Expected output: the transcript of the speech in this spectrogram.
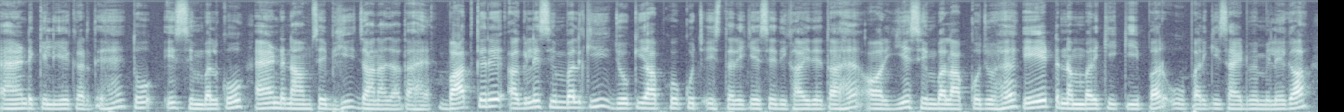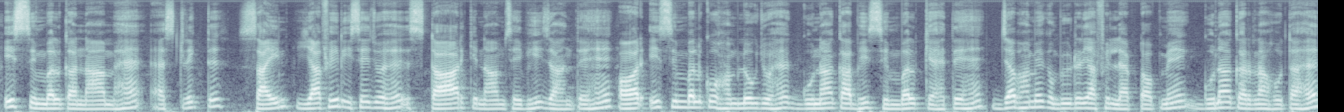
एंड के लिए करते हैं तो इस सिंबल को एंड नाम से भी जाना जाता है। बात करें अगले सिंबल की, जो कि आपको कुछ इस तरीके से दिखाई देता है, और ये सिंबल आपको जो है एट नंबर की की पर ऊपर की साइड में मिलेगा। इस सिंबल का नाम है एस्ट्रिक्ट साइन, या फिर इसे जो है स्टार के नाम से भी जानते हैं। और इस सिंबल को हम लोग जो है गुना का भी सिंबल कहते हैं। जब हमें कंप्यूटर या फिर लैपटॉप में गुना करना होता है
